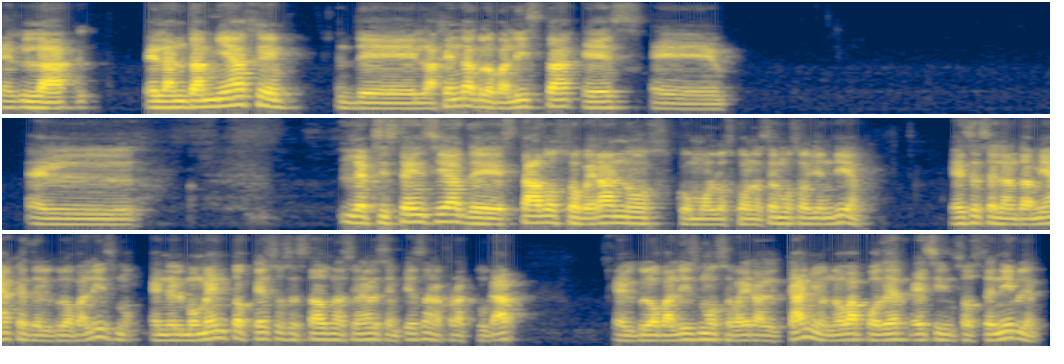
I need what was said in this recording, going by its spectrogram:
el andamiaje de la agenda globalista es eh, la existencia de estados soberanos como los conocemos hoy en día. Ese es el andamiaje del globalismo. En el momento que esos estados nacionales empiezan a fracturar, el globalismo se va a ir al caño, no va a poder, es insostenible.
